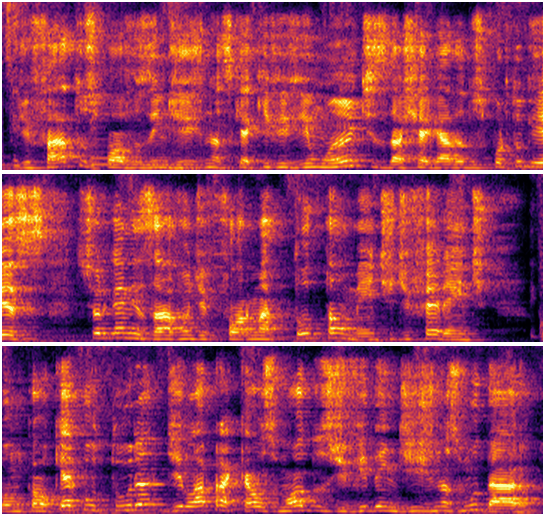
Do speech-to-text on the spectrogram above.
De fato, os povos indígenas que aqui viviam antes da chegada dos portugueses se organizavam de forma totalmente diferente. Como qualquer cultura, de lá para cá os modos de vida indígenas mudaram,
